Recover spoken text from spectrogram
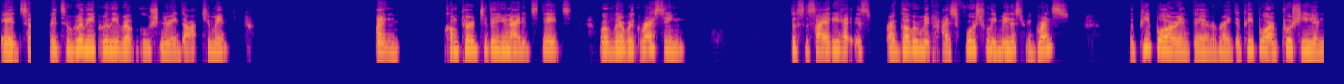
It's it's a really, really revolutionary document. And compared to the United States, where we're regressing. The society has, our government has forcefully made us regress. The people aren't there, right? The people aren't pushing and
